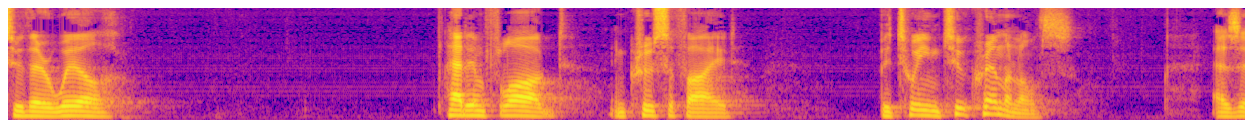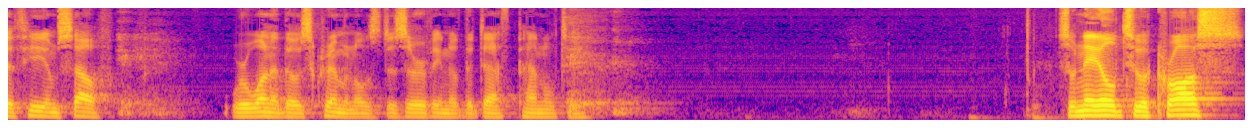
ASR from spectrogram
to their will, had him flogged and crucified between two criminals, as if he himself were one of those criminals deserving of the death penalty. So, nailed to a cross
